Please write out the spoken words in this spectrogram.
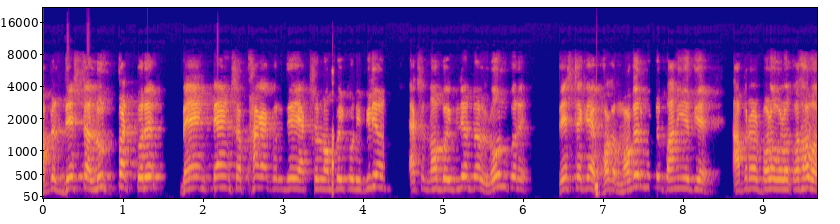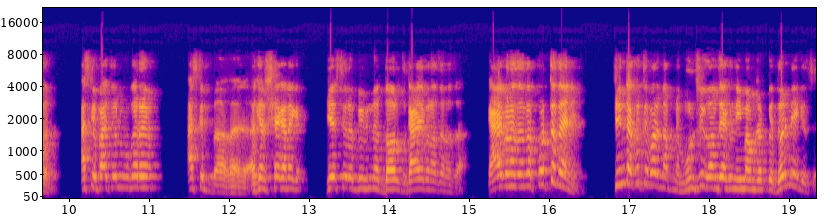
আপনার দেশটা লুটপাট করে ব্যাংক ট্যাঙ্ক সব ফাঁকা করে দিয়ে একশো নব্বই কোটি বিলিয়ন একশো নব্বই বিলিয়ন ডলার লোন করে দেশটাকে মগের মূল্য বানিয়ে দিয়ে আপনারা বড় বড় কথা বলেন। আজকে বাইতুল মুখারে আজকে এখানে সেখানে গিয়েছিল বিভিন্ন দল গায়ে বানা জানাজা গায়ে বানা জানাজা পড়তে দেয়নি। চিন্তা করতে পারেন আপনি, মুন্সিগঞ্জে একজন ইমাম সাহেবকে ধরে নিয়ে গেছে।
